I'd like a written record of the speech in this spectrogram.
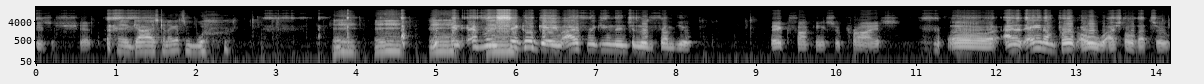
of shit. Hey guys, can I get some wood? Eh, eh, eh. In every single game, I freaking ninja loot from you. Big fucking surprise. Oh, and it ain't on purpose. Oh, I stole that too.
